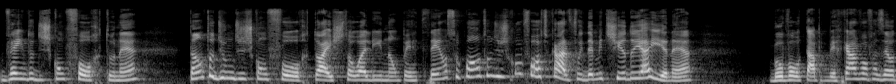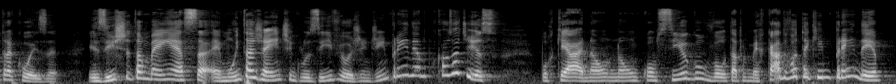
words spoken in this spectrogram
vêm do desconforto, né? tanto de um desconforto, ah, estou ali, não pertenço, quanto um desconforto, cara, fui demitido e aí, né? Vou voltar pro mercado, vou fazer outra coisa. Existe também essa, é muita gente, inclusive, hoje em dia, empreendendo por causa disso. Porque, ah, não, não consigo voltar pro mercado, vou ter que empreender.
